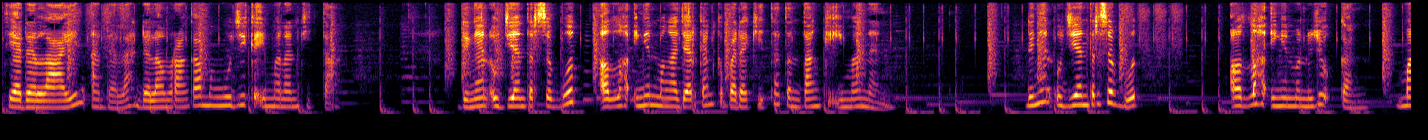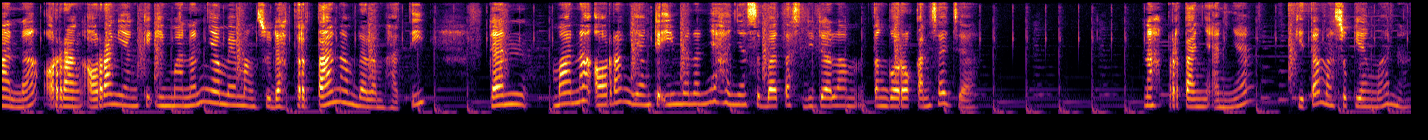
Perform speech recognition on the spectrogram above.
tiada lain adalah dalam rangka menguji keimanan kita dengan ujian tersebut, Allah ingin mengajarkan kepada kita tentang keimanan. Dengan ujian tersebut, Allah ingin menunjukkan mana orang-orang yang keimanannya memang sudah tertanam dalam hati dan mana orang yang keimanannya hanya sebatas di dalam tenggorokan saja. Nah, pertanyaannya, kita masuk yang mana?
